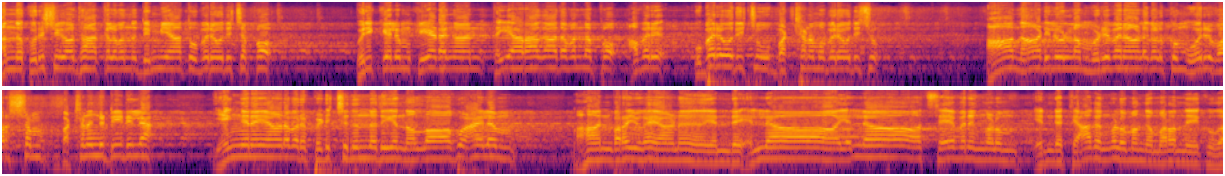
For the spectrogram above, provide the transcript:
അന്ന് കുരിശ് യോദ്ധാക്കൾ വന്ന് ദിമ്യാത്ത് ഉപരോധിച്ചപ്പോ ഒരിക്കലും കീഴടങ്ങാൻ തയ്യാറാകാതെ വന്നപ്പോ അവർ ഉപരോധിച്ചു ഭക്ഷണം ഉപരോധിച്ചു. ആ നാടിലുള്ള മുഴുവൻ ആളുകൾക്കും ഒരു വർഷം ഭക്ഷണം കിട്ടിയിട്ടില്ല. എങ്ങനെയാണ് അവർ പിടിച്ചു നിന്നത് എന്ന് അള്ളാഹു ആലം മഹാൻ പറയുകയാണ് എന്റെ എല്ലാ എല്ലാ സേവനങ്ങളും എന്റെ ത്യാഗങ്ങളും അങ്ങ് മറന്നേക്കുക.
